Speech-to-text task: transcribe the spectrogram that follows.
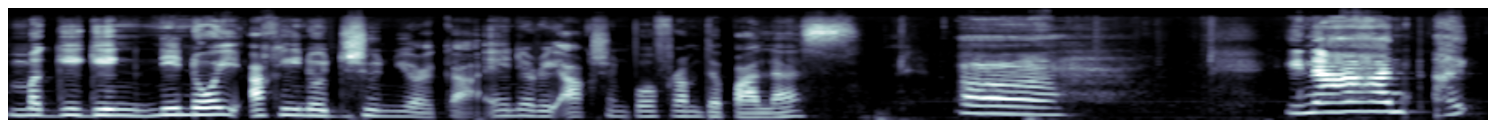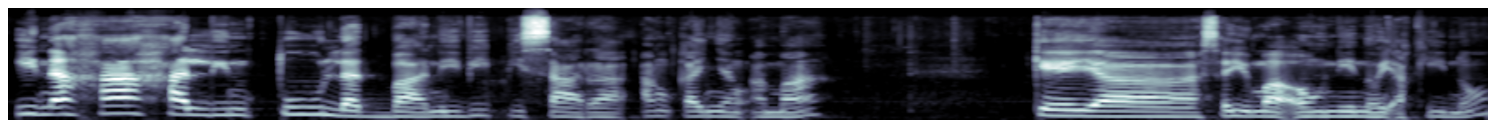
magiging Ninoy Aquino Jr. ka. Any reaction po from the palace? Ah, inahahan, inahahalin tulad ba ni VP Sara ang kanyang ama? Kaya sa yumaong Ninoy Aquino?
